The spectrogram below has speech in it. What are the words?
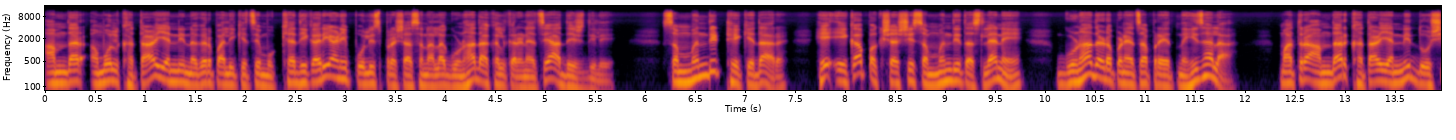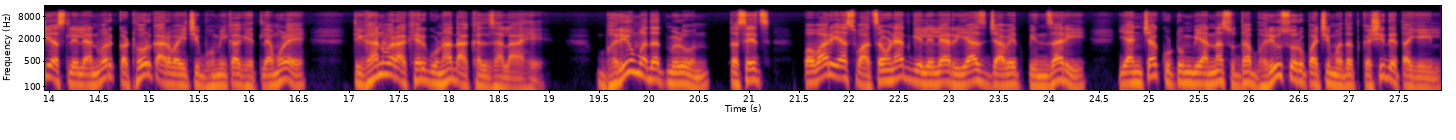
आमदार अमोल खताळ यांनी नगरपालिकेचे मुख्याधिकारी आणि पोलीस प्रशासनाला गुन्हा दाखल करण्याचे आदेश दिले. संबंधित ठेकेदार हे एका पक्षाशी संबंधित असल्याने गुन्हा दडपण्याचा प्रयत्नही झाला. मात्र आमदार खताळ यांनी दोषी असलेल्यांवर कठोर कारवाईची भूमिका घेतल्यामुळे तिघांवर अखेर गुन्हा दाखल झाला आहे. भरीव मदत मिळून तसेच पवार यास वाचवण्यात गेलेल्या रियाज जावेद पिंजारी यांच्या कुटुंबियांना सुद्धा भरीव स्वरूपाची मदत कशी देता येईल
